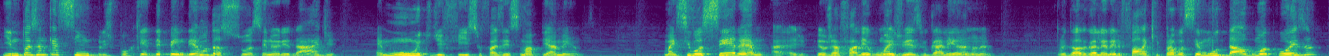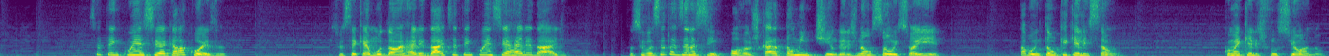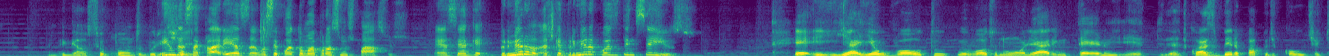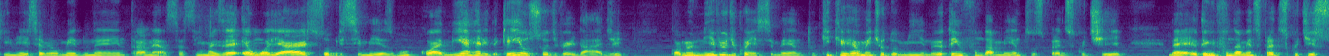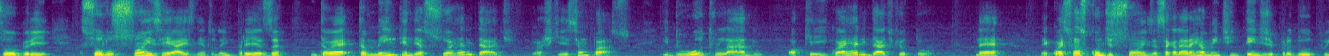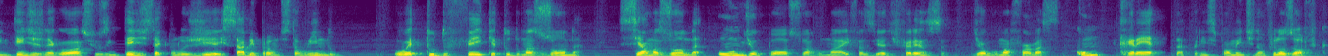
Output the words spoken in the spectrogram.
E não estou dizendo que é simples, porque dependendo da sua senioridade, é muito difícil fazer esse mapeamento. Mas se você, né, eu já falei algumas vezes, o Galeano, né, o Eduardo Galeano, ele fala que para você mudar alguma coisa, você tem que conhecer aquela coisa. Se você quer mudar uma realidade, você tem que conhecer a realidade. Então, se você está dizendo assim, porra, os caras estão mentindo, eles não são isso aí, tá bom, então o que, que eles são? Como é que eles funcionam? Legal o seu ponto, Buriti. Tendo essa clareza, você pode tomar próximos passos. Essa é a que... primeiro, acho que a primeira coisa tem que ser isso. É, e, e, aí eu volto, eu volto num olhar interno, e é, é quase beira papo de coach aqui, né? Esse é meu medo, né? Entrar nessa, assim, mas é, é um olhar sobre si mesmo, qual é a minha realidade, quem eu sou de verdade, qual é o meu nível de conhecimento, o que, que realmente eu domino, eu tenho fundamentos para discutir, né? Eu tenho fundamentos para discutir sobre soluções reais dentro da empresa, então é também entender a sua realidade. Eu acho que esse é um passo. E do outro lado, ok, qual é a realidade que eu tô, né? É, quais são as condições? Essa galera realmente entende de produto, entende de negócios, entende de tecnologia e sabem para onde estão indo? Ou é tudo fake, é tudo uma zona? Se é uma zona, onde eu posso arrumar e fazer a diferença? De alguma forma concreta, principalmente não filosófica.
